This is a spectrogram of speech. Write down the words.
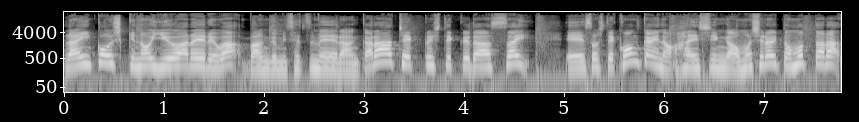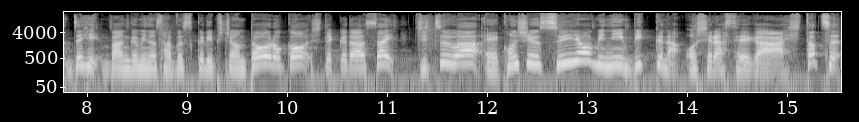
LINE 公式の URL は番組説明欄からチェックしてください。えーそして今回の配信が面白いと思ったらぜひ番組のサブスクリプション登録をしてください。実は、えー今週水曜日にビッグなお知らせが一つ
